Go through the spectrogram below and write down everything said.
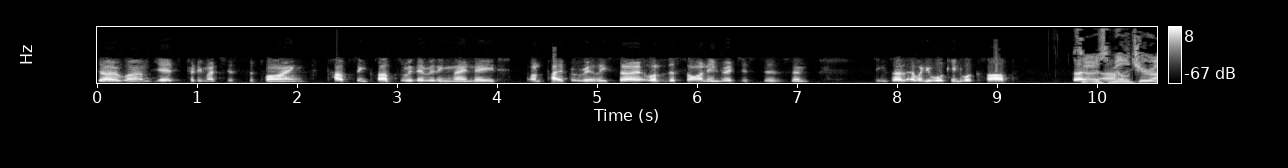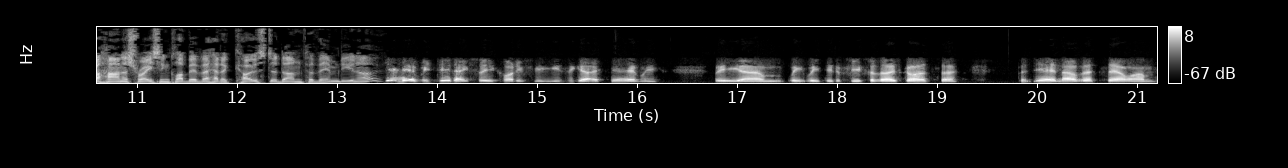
So um, yeah, it's pretty much just supplying pubs and clubs with everything they need on paper, really. So a lot of the sign-in registers and things like that when you walk into a club. But, so has uh, Mildura Harness Racing Club ever had a coaster done for them? Do you know? Yeah, we did actually quite a few years ago. Yeah, we we um we, we did a few for those guys. So, but yeah, no, that's our um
